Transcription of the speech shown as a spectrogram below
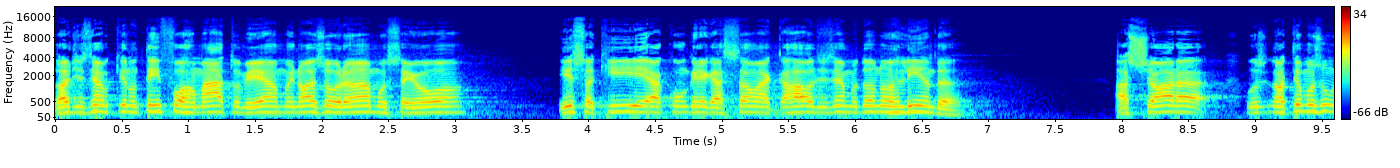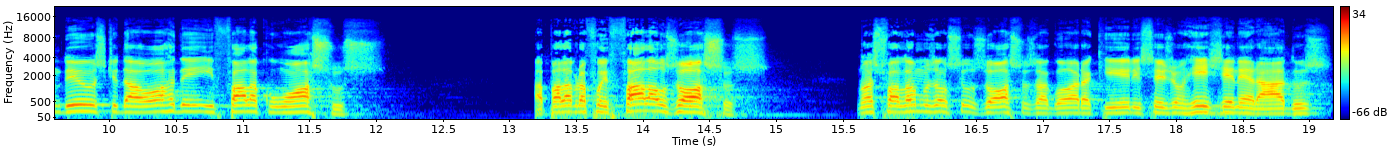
nós dizemos que não tem formato mesmo, e nós oramos, Senhor. Isso aqui é a congregação, é a Carral, dizemos, dona Orlinda, a senhora, nós temos um Deus que dá ordem e fala com ossos. A palavra foi fala aos ossos. Nós falamos aos seus ossos agora que eles sejam regenerados,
